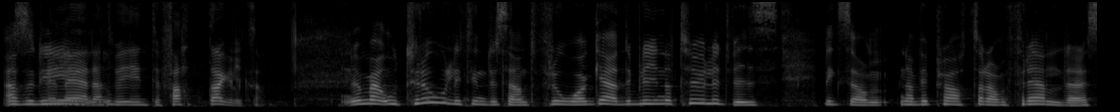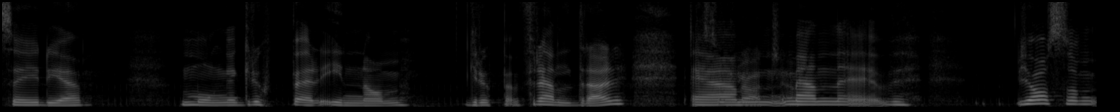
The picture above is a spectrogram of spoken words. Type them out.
Alltså det Eller är det att vi inte fattar liksom? Men otroligt intressant fråga. Det blir naturligtvis, liksom, när vi pratar om föräldrar så är det många grupper inom gruppen föräldrar. Ehm, Såklart, ja. Men eh, jag som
